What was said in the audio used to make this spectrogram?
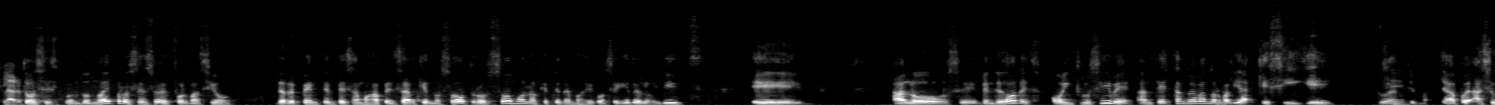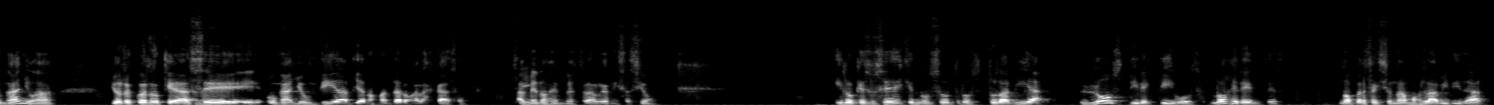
Claro. Entonces, cuando no hay proceso de formación, de repente empezamos a pensar que nosotros somos los que tenemos que conseguir los leads eh, a los eh, vendedores. O inclusive ante esta nueva normalidad que sigue durante ya pues hace un año ¿ah? yo recuerdo que hace un año un día ya nos mandaron a las casas al menos en nuestra organización. Y lo que sucede es que nosotros todavía los directivos los gerentes no perfeccionamos la habilidad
